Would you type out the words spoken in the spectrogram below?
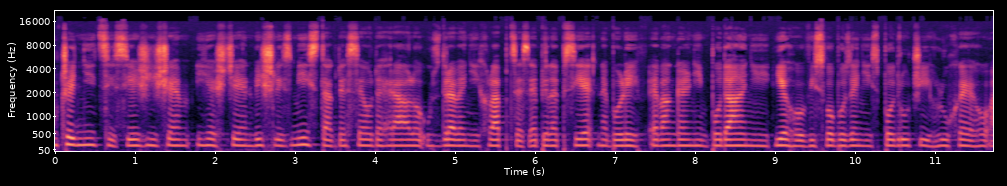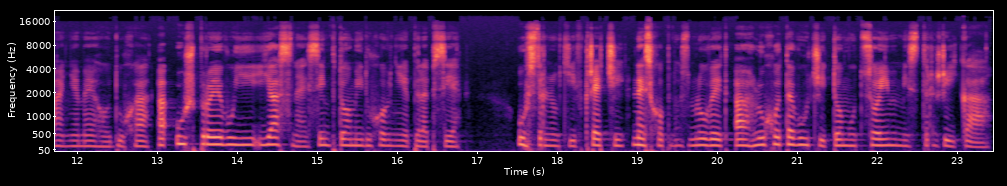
Učedníci s Ježíšem ještě jen vyšli z místa, kde se odehrálo uzdravení chlapce z epilepsie neboli v evangelním podání jeho vysvobození z područí hluchého a němého ducha a už projevují jasné symptomy duchovní epilepsie. Ustrnutí v křeči, neschopnost mluvit a hluchota vůči tomu, co jim mistr říká.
